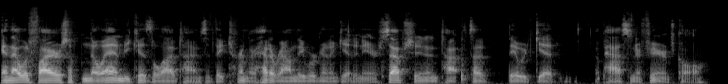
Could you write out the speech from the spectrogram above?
And that would fire us up no end because a lot of times if they turned their head around, they were going to get an interception and t- they would get a pass interference call.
